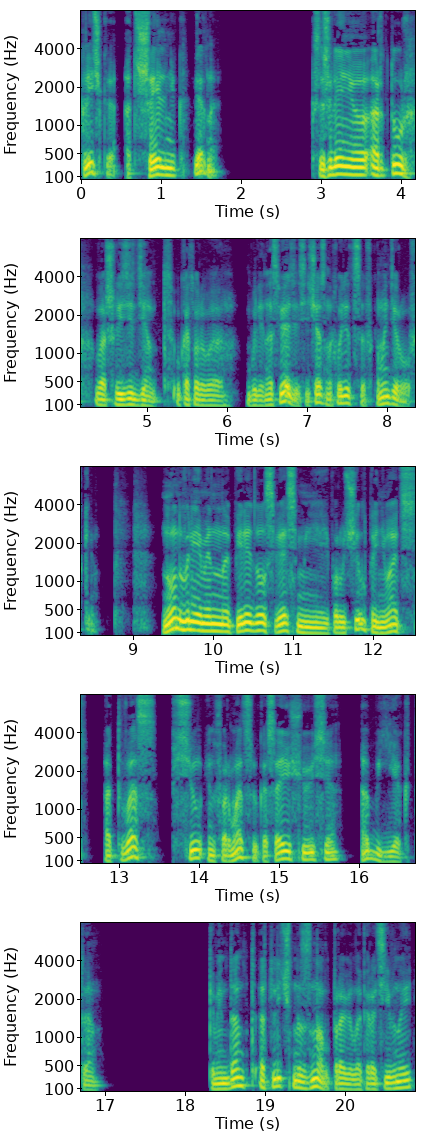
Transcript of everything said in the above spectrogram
Кличка — Отшельник, верно?» К сожалению, Артур, ваш резидент, у которого были на связи, сейчас находится в командировке. Но он временно передал связь мне и поручил принимать от вас всю информацию, касающуюся объекта. Комендант отлично знал правила оперативной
